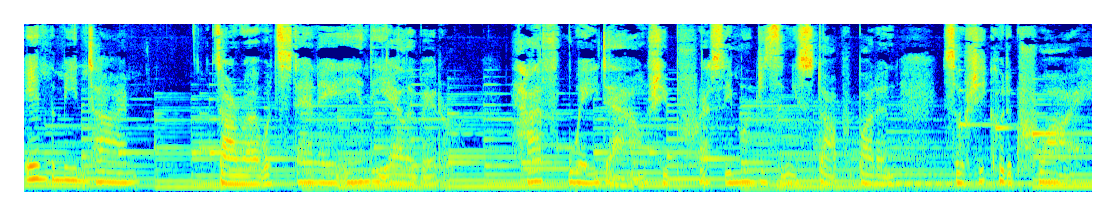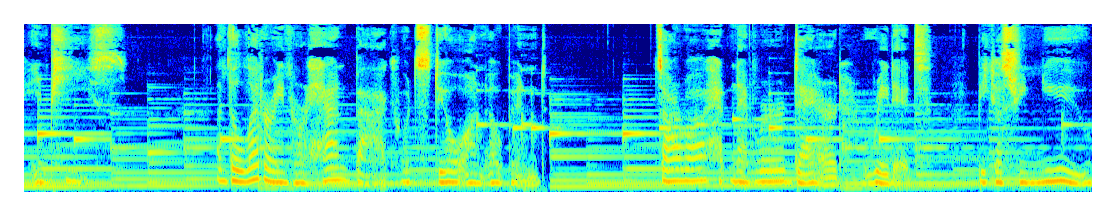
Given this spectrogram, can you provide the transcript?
In the meantime, Zara was standing in the elevator. Halfway down, she pressed the emergency stop button so she could cry in peace. And the letter in her handbag was still unopened. Zara had never dared read it because she knew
